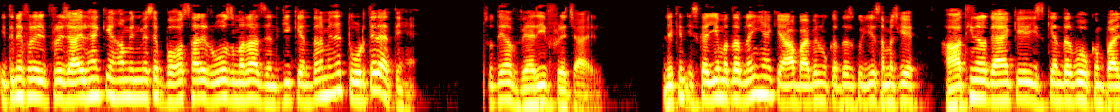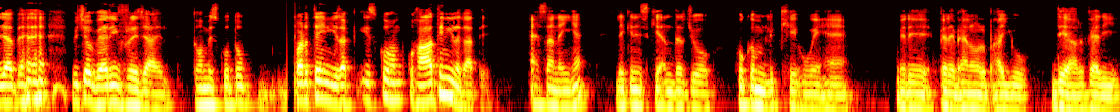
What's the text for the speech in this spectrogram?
इतने फ्रेजाइल हैं कि हम इनमें से बहुत सारे रोज़मर्रा ज़िंदगी के अंदर हम इन्हें तोड़ते रहते हैं। So they are very fragile लेकिन इसका ये मतलब नहीं है कि आप बाइबल मुकदस को ये समझ के हाथ ही न लगाएँ कि इसके अंदर वो हुक्म पाए जाते हैं विच आर वेरी फ्रेजाइल तो हम इसको तो पढ़ते ही नहीं, रख, इसको हम हाथ ही नहीं लगाते। ऐसा नहीं है, लेकिन इसके अंदर जो हुक्म लिखे हुए हैं, मेरे प्यारे बहनों और भाइयों दे आर वेरी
